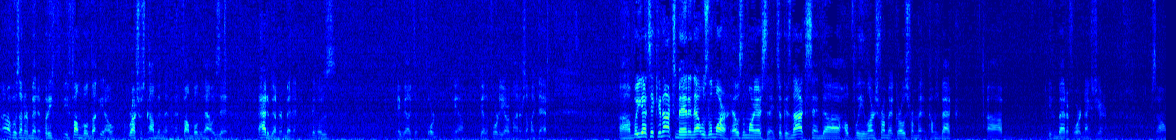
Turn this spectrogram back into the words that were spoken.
I don't know if it was under a minute, but he, he fumbled, you know, rush was coming and, fumbled, and that was it. It had to be under a minute. I think it was maybe like the 40, you know, the other 40 yard line or something like that. Uh, but you got to take your knocks, man, and that was Lamar. That was Lamar yesterday. Took his knocks, and uh, hopefully he learns from it, grows from it, and comes back um, even better for it next year. So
